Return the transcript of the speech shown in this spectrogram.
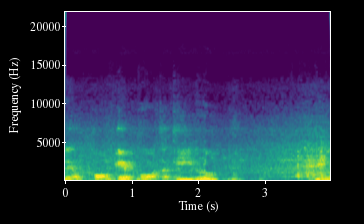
แล้วหอมแก้มพ่อสักทีลูกอืม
